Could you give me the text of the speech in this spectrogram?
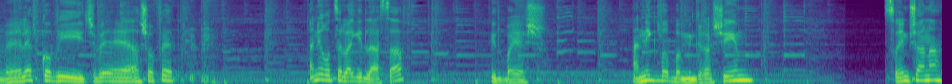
ולבקוביץ' והשופט. אני רוצה להגיד לאסף, תתבייש. אני כבר במגרשים 20 שנה.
